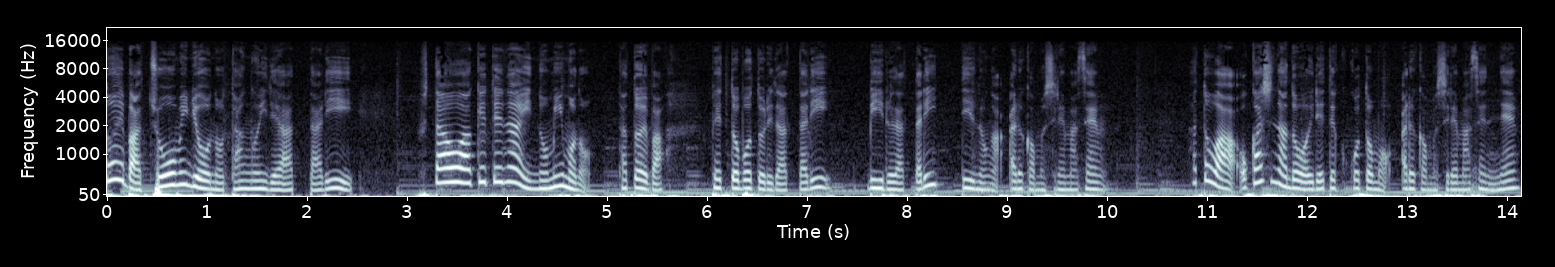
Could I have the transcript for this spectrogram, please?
例えば調味料の類であったり蓋を開けてない飲み物例えばペットボトルだったりビールだったりっていうのがあるかもしれません。あとはお菓子などを入れていくこともあるかもしれませんね。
